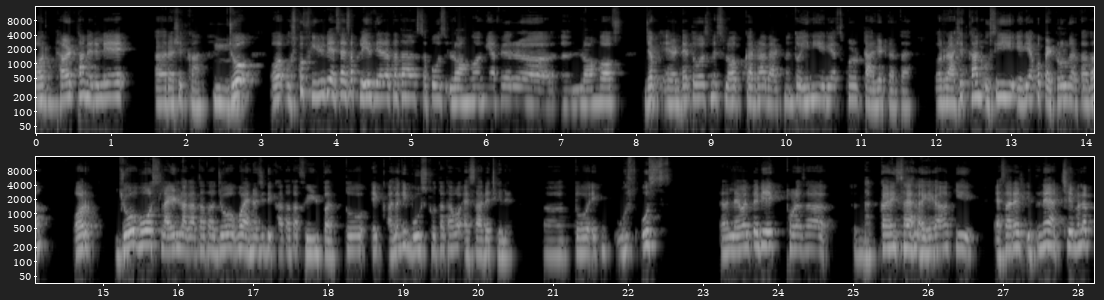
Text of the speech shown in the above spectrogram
और थर्ड था मेरे लिए रशीद खान हम्म। जो और उसको फ़ील्ड भी ऐसा ऐसा प्लेस दिया जाता था सपोज़ लॉन्ग ऑन या फिर लॉन्ग ऑफ़ जब डेथ ओवर्स में स्लॉग कर रहा है बैट्समैन तो इन्हीं एरियाज़ को टारगेट करता है और राशिद खान उसी एरिया को पेट्रोल करता था और जो वो स्लाइड लगाता था जो वो एनर्जी दिखाता था फ़ील्ड पर तो एक अलग ही बूस्ट होता था वो एस आर एच के लिए। तो एक उस उस लेवल पे भी एक थोड़ा सा धक्का ही सा लगेगा कि एस आर एच इतने अच्छे मतलब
